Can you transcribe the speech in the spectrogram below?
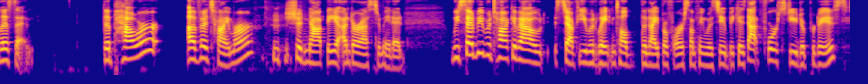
Listen, the power of a timer should not be underestimated. We said we would talk about Steph you would wait until the night before something was due because that forced you to produce.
